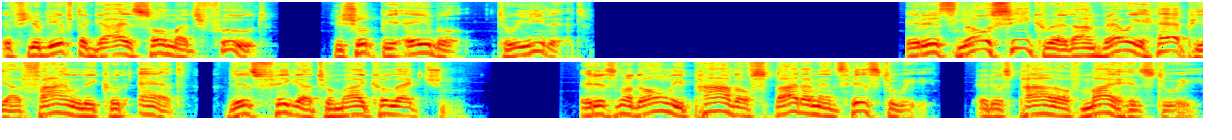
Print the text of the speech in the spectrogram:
If you give the guy so much food, he should be able to eat it. It is no secret I'm very happy I finally could add this figure to my collection. It is not only part of Spider-Man's history, it is part of my history.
